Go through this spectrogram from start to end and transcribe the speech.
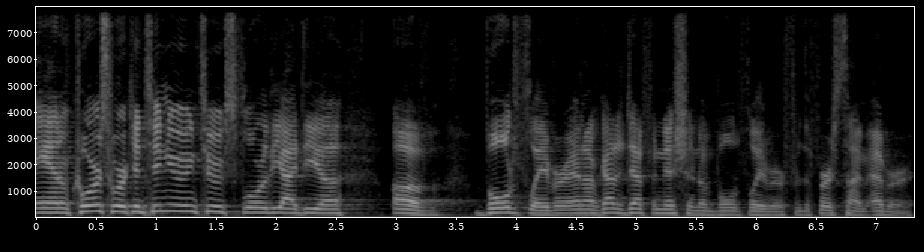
And of course, we're continuing to explore the idea of bold flavor. And I've got a definition of bold flavor for the first time ever.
